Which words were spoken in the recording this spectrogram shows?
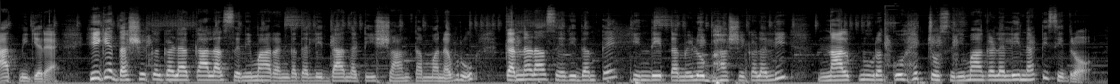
ಆತ್ಮೀಯರೇ, ಹೀಗೆ ದಶಕಗಳ ಕಾಲ ಸಿನಿಮಾ ರಂಗದಲ್ಲಿದ್ದ ನಟಿ ಶಾಂತಮ್ಮನವರು ಕನ್ನಡ ಸೇರಿದಂತೆ ಹಿಂದಿ, ತಮಿಳು ಭಾಷೆಗಳಲ್ಲಿ ನಾಲ್ಕುನೂರಕ್ಕೂ ಹೆಚ್ಚು ಸಿನಿಮಾಗಳಲ್ಲಿ ನಟಿಸಿದ್ರು.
